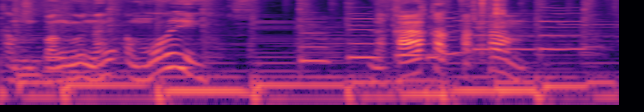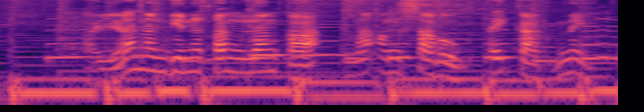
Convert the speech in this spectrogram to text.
Ang bango ng amoy. Nakakatakam. Ayan ang ginatang langka na ang sahog ay karne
